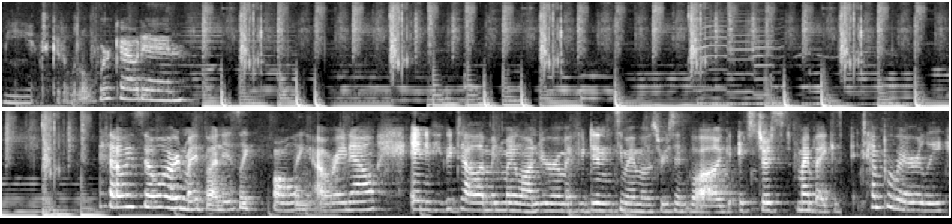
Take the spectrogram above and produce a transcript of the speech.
me to get a little workout in. So hard. My bun is like falling out right now. And if you could tell, I'm in my laundry room. If you didn't see my most recent vlog, it's just my bike is temporarily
